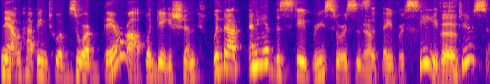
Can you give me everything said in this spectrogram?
now having to absorb their obligation without any of the state resources yeah. that they've received the, to do so.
